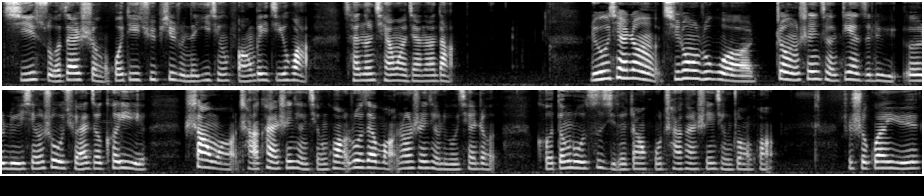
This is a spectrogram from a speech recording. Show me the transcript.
其所在省或地区批准的疫情防备计划，才能前往加拿大。旅游签证，其中如果正申请电子旅呃旅行授权，则可以上网查看申请情况。若在网上申请旅游签证，可登录自己的账户查看申请状况。这是关于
